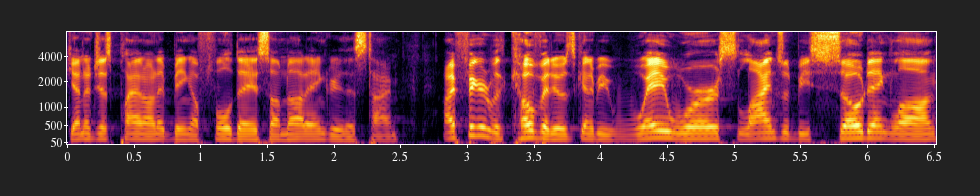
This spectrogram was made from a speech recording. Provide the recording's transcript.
going to just plan on it being a full day so I'm not angry this time. I figured with COVID, it was going to be way worse. Lines would be so dang long.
